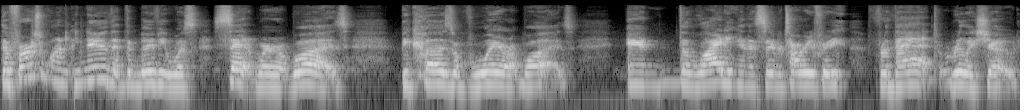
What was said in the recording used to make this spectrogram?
The first one, you knew that the movie was set where it was because of where it was. And the lighting and the cinematography for that really showed.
